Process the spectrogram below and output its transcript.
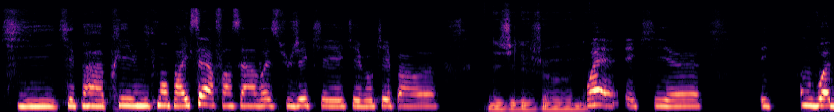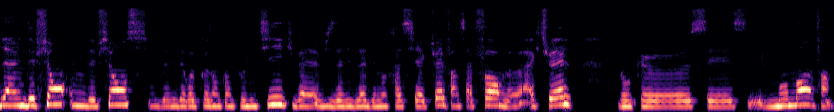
qui qui est pas pris uniquement par XR. Enfin, c'est un vrai sujet qui est qui est évoqué par les gilets jaunes. Ouais, et qui on voit bien une défiance une défiance vis-à-vis des représentants politiques, vis-à-vis de la démocratie actuelle, enfin de sa forme actuelle. Donc c'est c'est le moment. Enfin,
